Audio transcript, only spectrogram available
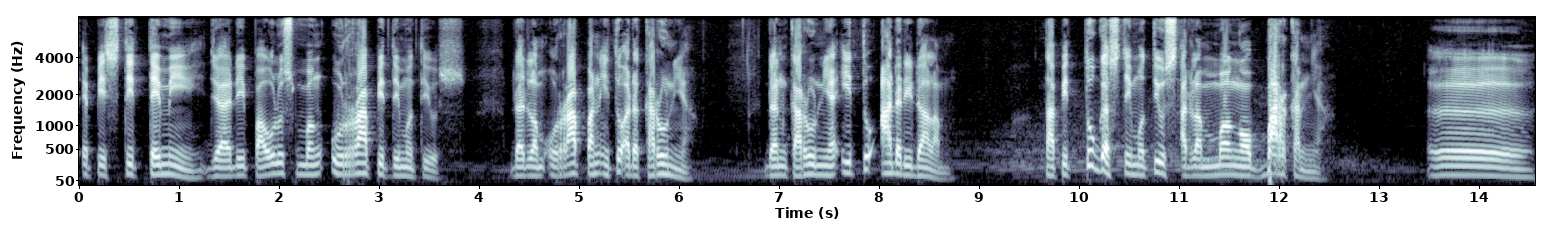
epistitemi. Jadi Paulus mengurapi Timotius. Dalam urapan itu ada karunia. Dan karunia itu ada di dalam. Tapi tugas Timotius adalah mengobarkannya. Eh,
